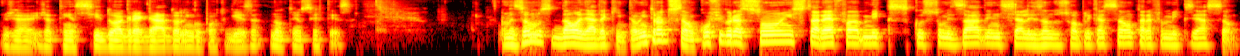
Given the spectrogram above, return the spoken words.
já, já tenha sido agregado à língua portuguesa, não tenho certeza. Mas vamos dar uma olhada aqui. Então, introdução, configurações, tarefa mix customizada, inicializando sua aplicação, tarefa mix e ação.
